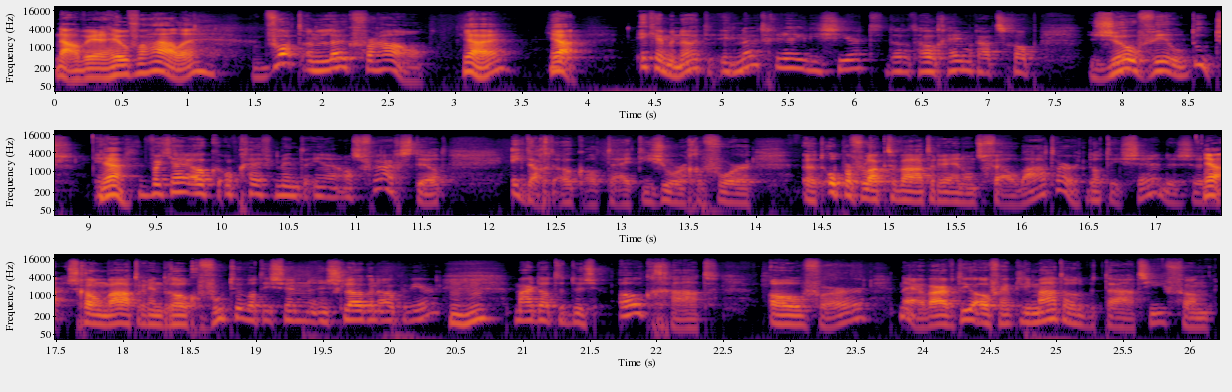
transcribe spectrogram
Nou, weer een heel verhaal, hè? Wat een leuk verhaal. Ja, hè? Ja. ja. Ik heb me nooit, ik heb nooit gerealiseerd dat het Hoogheemraadschap zoveel doet. Ja. Wat jij ook op een gegeven moment als vraag stelt. Ik dacht ook altijd, die zorgen voor het oppervlaktewater en ons vuil water. Dat is hè, dus uh, Ja. schoon water en droge voeten. Wat is een, een slogan ook weer? Mhm. Maar dat het dus ook gaat over, nou ja, waar we het nu over hebben, klimaatadaptatie van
